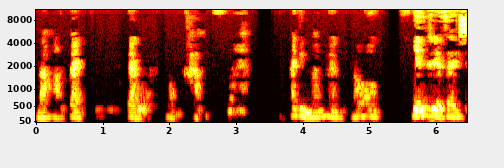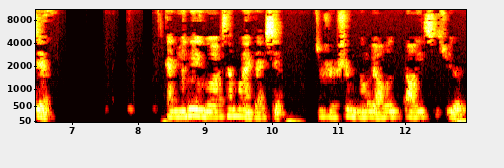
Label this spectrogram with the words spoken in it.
男孩带带过来让我们看，还挺般配的，然后颜值也在线，感觉那个三观也在线，就是是能聊得到一起去的人。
